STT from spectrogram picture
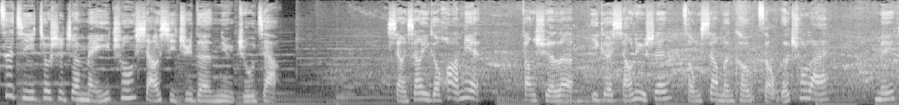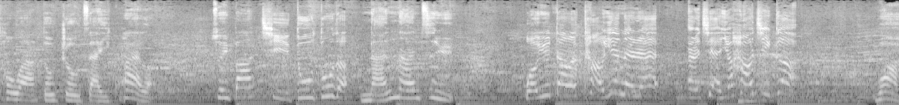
自己就是这每一出小喜剧的女主角。想象一个画面：放学了，一个小女生从校门口走了出来，眉头啊都皱在一块了，嘴巴气嘟嘟的喃喃自语：“我遇到了讨厌的人。”而且有好几个，哇！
